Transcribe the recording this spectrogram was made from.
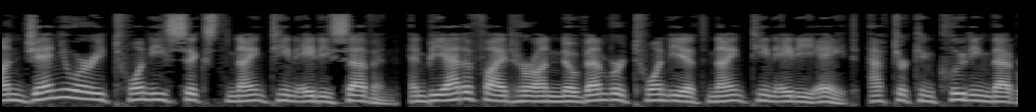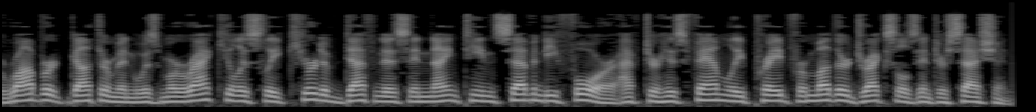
on January 26, 1987, and beatified her on November 20, 1988, after concluding that Robert Gutherman was miraculously cured of deafness in 1974 after his family prayed for Mother Drexel's intercession.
